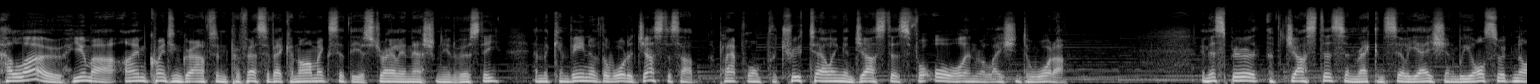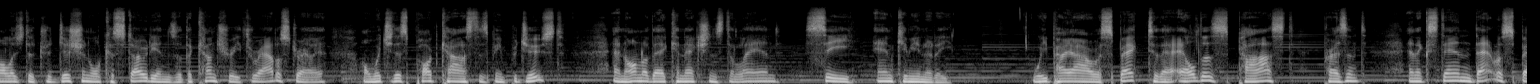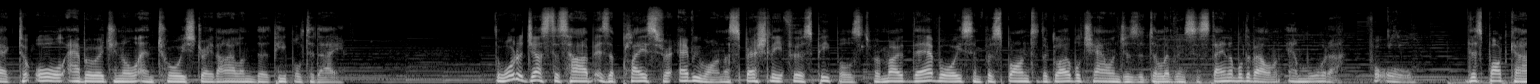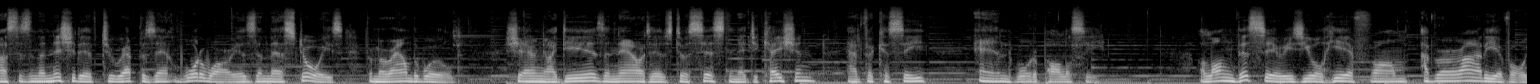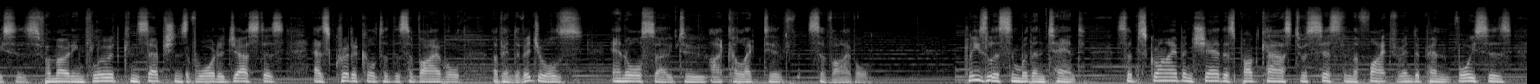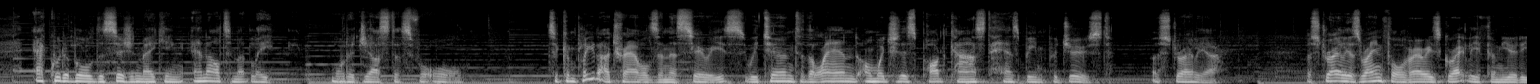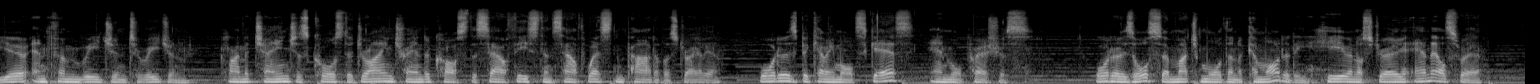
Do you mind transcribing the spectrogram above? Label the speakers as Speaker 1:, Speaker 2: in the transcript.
Speaker 1: Hello, Yuma. I'm Quentin Grafton, Professor of Economics at the Australian National University and the convener of the Water Justice Hub, a platform for truth telling and justice for all in relation to water. In the spirit of justice and reconciliation, we also acknowledge the traditional custodians of the country throughout Australia on which this podcast has been produced and honour their connections to land, sea, and community. We pay our respect to their elders, past, present, and extend that respect to all Aboriginal and Torres Strait Islander people today. The Water Justice Hub is a place for everyone, especially First Peoples, to promote their voice and respond to the global challenges of delivering sustainable development and water for all. This podcast is an initiative to represent water warriors and their stories from around the world, sharing ideas and narratives to assist in education, advocacy, and water policy. Along this series, you will hear from a variety of voices promoting fluid conceptions of water justice as critical to the survival of individuals and also to our collective survival. Please listen with intent. Subscribe and share this podcast to assist in the fight for independent voices, equitable decision making, and ultimately, water justice for all. To complete our travels in this series, we turn to the land on which this podcast has been produced. Australia. Australia's rainfall varies greatly from year to year and from region to region. Climate change has caused a drying trend across the southeast and southwestern part of Australia. Water is becoming more scarce and more precious. Water is also much more than a commodity here in Australia and elsewhere.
